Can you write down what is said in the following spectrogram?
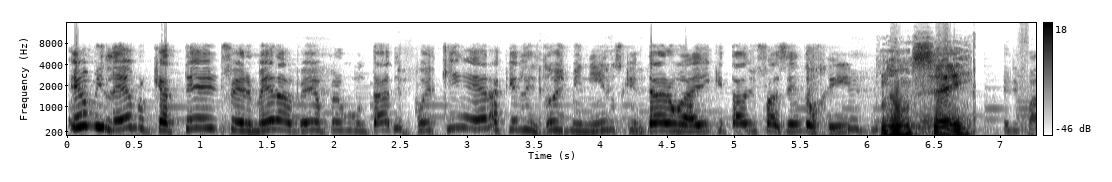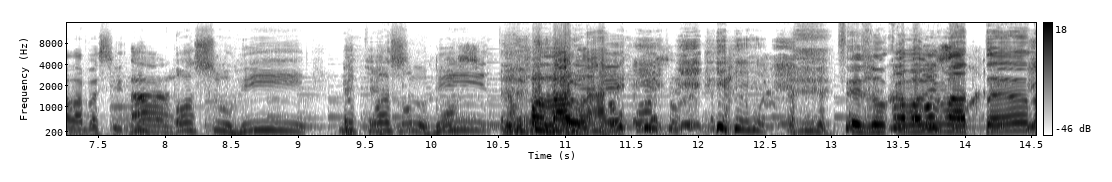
Eu me lembro que até a enfermeira veio perguntar depois quem eram aqueles dois meninos que entraram aí que estavam me fazendo rir. Não sei. Ele falava assim, não Ah. posso rir, não posso rir. Eu falava, não não posso Vocês vão acabar me posso- matando.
